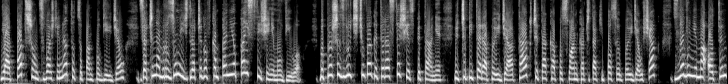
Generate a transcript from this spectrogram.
Ja patrząc właśnie na to, co pan powiedział, zaczynam rozumieć, dlaczego w kampanii o państwie się nie mówiło. Bo proszę zwrócić uwagę, teraz też jest pytanie, czy Pitera powiedziała tak, czy taka posłanka, czy taki poseł powiedział siak. Znowu nie ma o tym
